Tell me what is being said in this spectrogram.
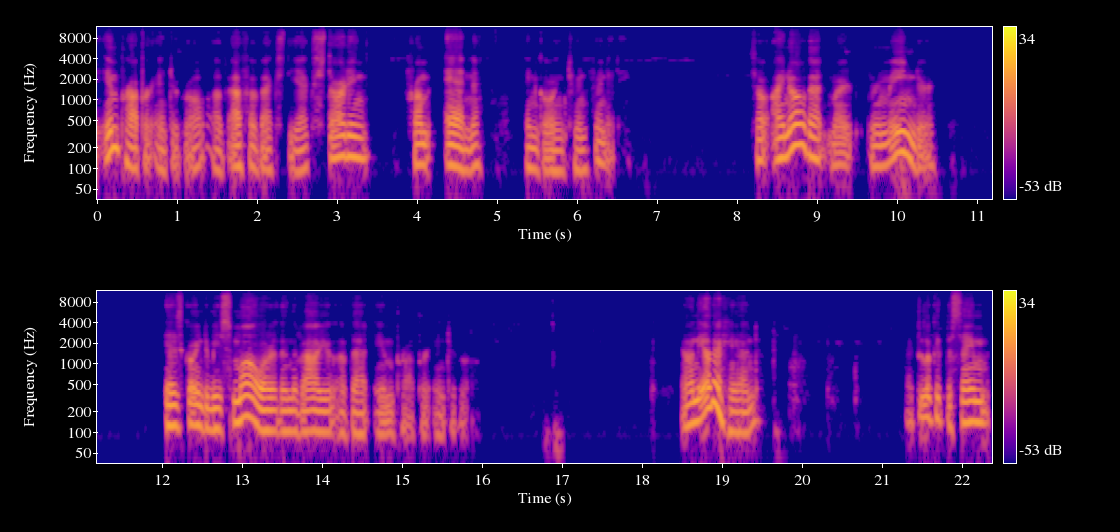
the improper integral of f of x dx starting from n and going to infinity. So I know that my remainder is going to be smaller than the value of that improper integral. Now, on the other hand, I could look at the same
